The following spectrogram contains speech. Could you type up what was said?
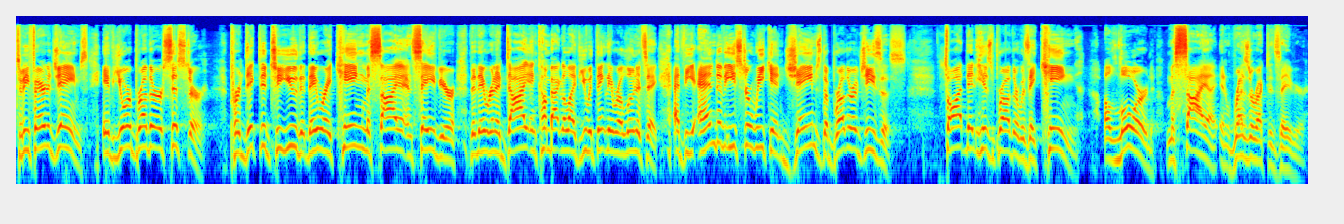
To be fair to James, if your brother or sister predicted to you that they were a king, Messiah, and Savior, that they were going to die and come back to life, you would think they were a lunatic. At the end of Easter weekend, James, the brother of Jesus, thought that his brother was a king, a Lord, Messiah, and resurrected Savior.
